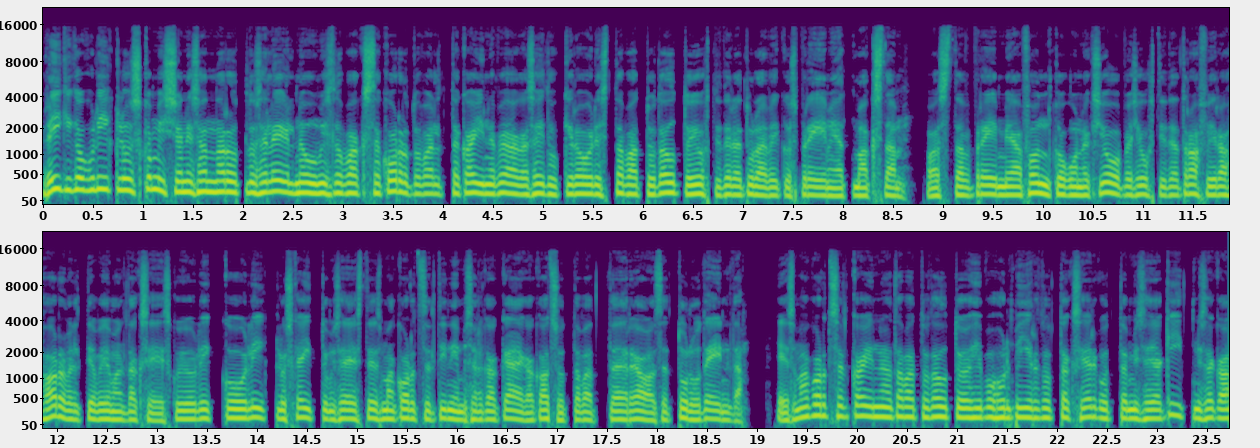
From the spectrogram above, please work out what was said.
riigikogu liikluskomisjonis on arutlusel eelnõu, mis lubaks korduvalt kaine peaga sõidukiroolist tabatud autojuhtidele tulevikus preemiat maksta. vastav preemiafond koguneks joobesjuhtide trahviraha arvelt ja võimaldaks eeskujuliku liikluskäitumise eest esmakordselt inimesel ka käega katsutavat reaalset tulu teenida esmakordselt kainena tabatud autojuhi puhul piirdutakse ergutamise ja kiitmisega,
